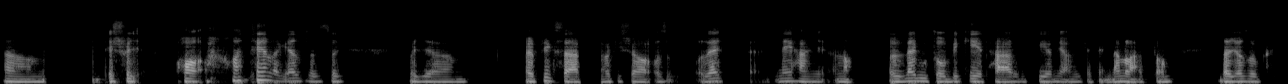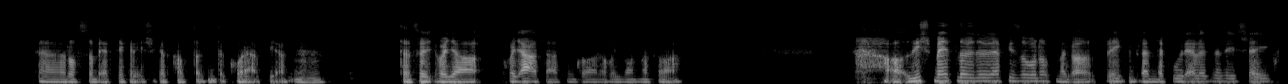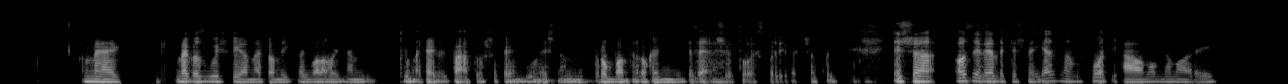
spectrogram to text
Um, és hogy ha, ha tényleg ez lesz, hogy, hogy um, a Pixarnak is az, az egy, néhány, na, a legutóbbi két-három filmje, amiket én nem láttam, de hogy azok uh, rosszabb értékeléseket kaptak, mint a korábbiak. Uh-huh. Tehát, hogy, hogy, a, hogy átálltunk arra, hogy vannak a, az ismétlődő epizódok, meg a régi brendek újra elővevései, meg, meg az új filmek, amik meg valahogy nem tudnak egy pátosak indulni, és nem robbantanak, hogy mindig az első Toy Story, vagy stb. És azért érdekes még ez, mert most volt egy álmom, nem arra rég,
